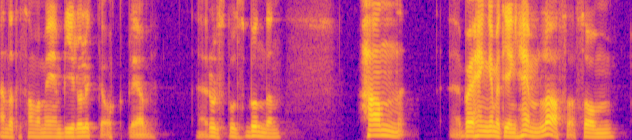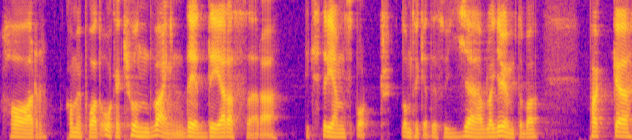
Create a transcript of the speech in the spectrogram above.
Ända tills han var med i en bilolycka och blev eh, rullstolsbunden. Han eh, börjar började hänga med ett gäng hemlösa som har kommit på att åka kundvagn. Det är deras så här, eh, extremsport. De tycker att det är så jävla grymt att bara packa,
